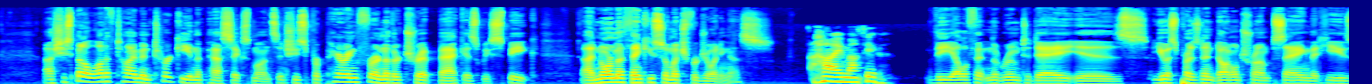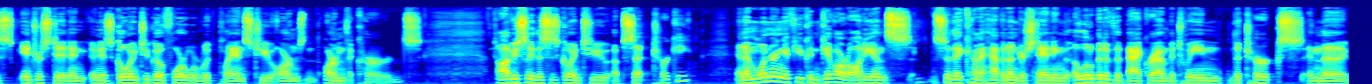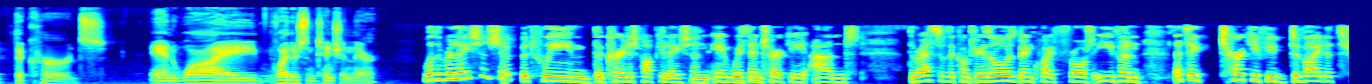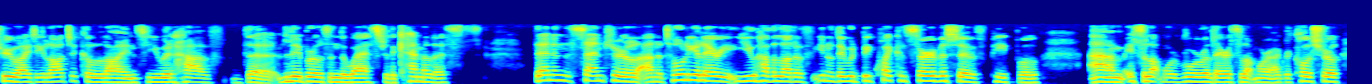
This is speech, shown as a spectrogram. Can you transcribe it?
Uh, she spent a lot of time in Turkey in the past six months, and she's preparing for another trip back as we speak. Uh, Norma, thank you so much for joining us. Hi, Matthew. The elephant in the room today is U.S. President Donald Trump saying that he's interested in, and is going to go forward with plans to arm, arm the Kurds. Obviously, this is going to upset Turkey, and I'm wondering if you can give our audience, so they kind of have an understanding, a little bit of the background between the Turks and the, the Kurds and why why there's some tension there. Well, the relationship between the Kurdish population in, within Turkey and the rest of the country has always been quite fraught. Even, let's say, Turkey, if you divide it through ideological lines, you would have the liberals in the West or the Kemalists then in the central Anatolian area, you have a lot of, you know, they would be quite conservative people. Um, it's a lot more rural there, it's a lot more agricultural.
